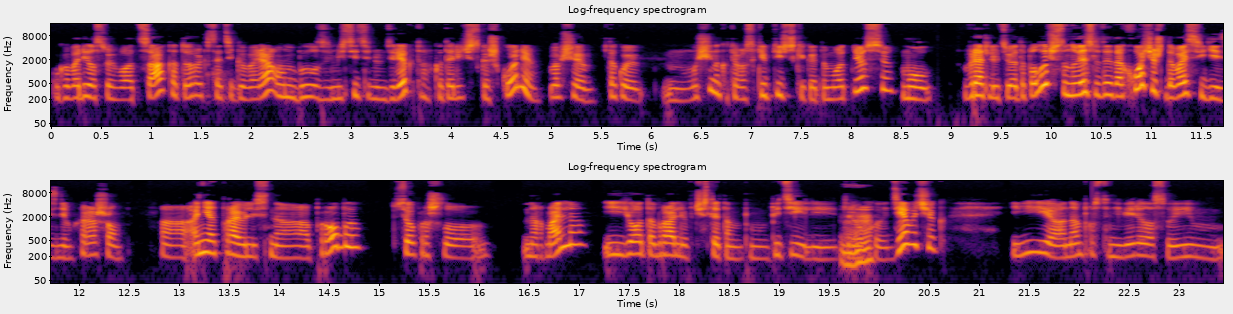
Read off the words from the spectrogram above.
уговорила своего отца, который, кстати говоря, он был заместителем директора в католической школе. Вообще такой мужчина, который скептически к этому отнесся, мол, вряд ли у тебя это получится, но если ты так хочешь, давай съездим, хорошо. А, Они отправились на пробы, все прошло нормально, и ее отобрали в числе там, пяти или трех девочек, и она просто не верила своим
